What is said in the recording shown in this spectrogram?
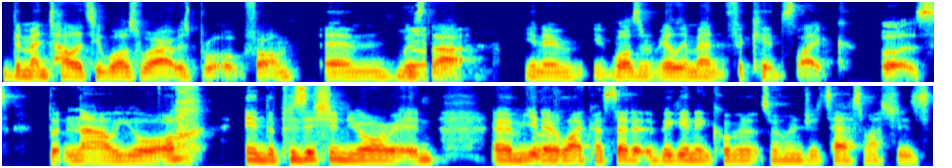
the mentality was where I was brought up from. Um, was yeah. that you know it wasn't really meant for kids like us, but now you're in the position you're in. Um, you yeah. know, like I said at the beginning, coming up to 100 Test matches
